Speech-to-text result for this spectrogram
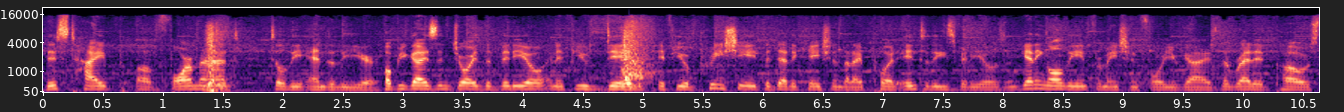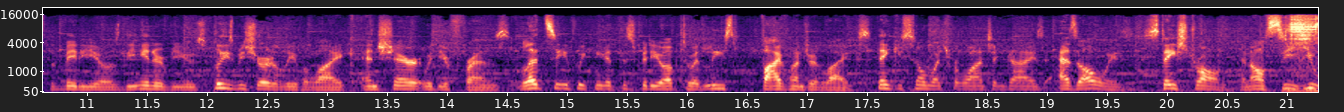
this type of format till the end of the year. Hope you guys enjoyed the video and if you did, if you appreciate the dedication that I put into these videos and getting all the information for you guys, the Reddit posts, the videos, the interviews, please be sure to leave a like and share it with your friends. Let's see if we can get this video up to at least 500 likes. Thank you so much for watching guys. As always, stay strong and I'll see you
